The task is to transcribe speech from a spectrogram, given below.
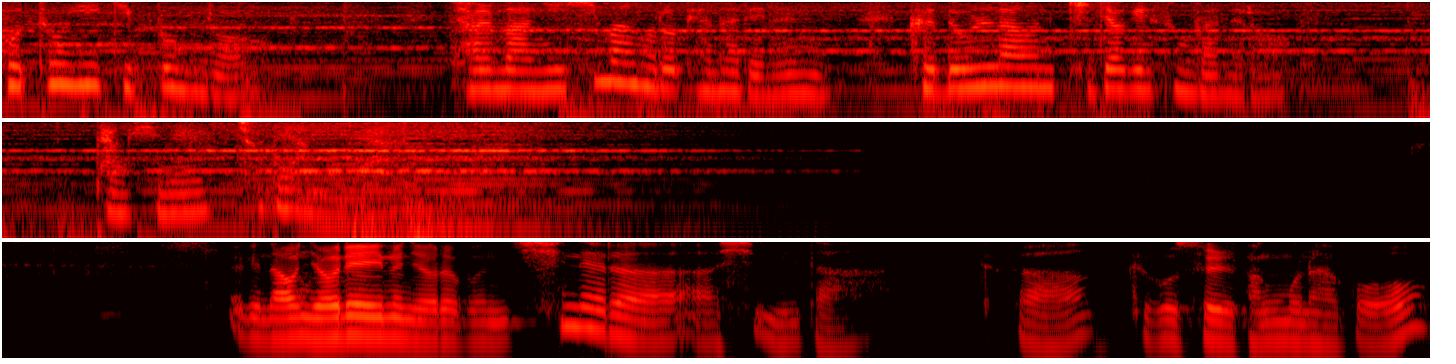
고통이 기쁨으로, 절망이 희망으로 변화되는 그 놀라운 기적의 순간으로 당신을 초대합니다. 여기 나온 연예인은 여러분 시네라 씨입니다. 그가 그곳을 방문하고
